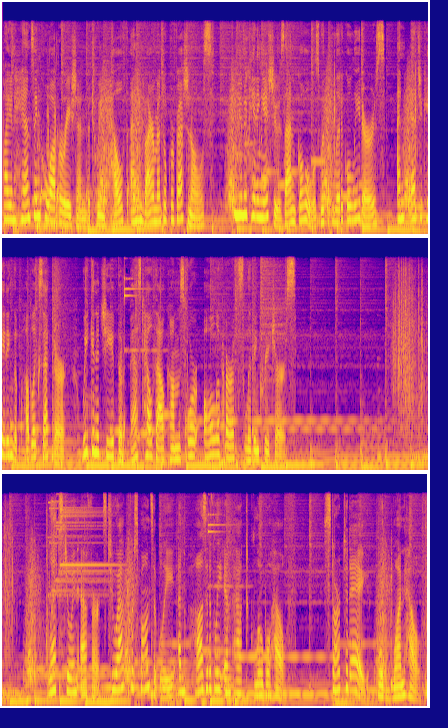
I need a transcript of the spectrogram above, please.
By enhancing cooperation between health and environmental professionals, communicating issues and goals with political leaders, and educating the public sector, we can achieve the best health outcomes for all of Earth's living creatures. Let's join efforts to act responsibly and positively impact global health. Start today with One Health.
